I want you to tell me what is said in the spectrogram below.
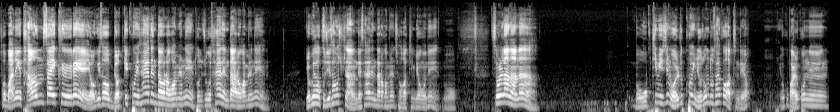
어. 그래서 만약에 다음 사이클에 여기서 몇 개 코인 사야 된다고 하면은 돈 주고 사야 된다라고 하면은 여기서 굳이 사고 싶진 않은데 사야 된다라고 하면 저 같은 경우는 뭐 솔라나나 뭐 옵티미즘 월드코인 요 정도 살 것 같은데요. 요거 말고는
